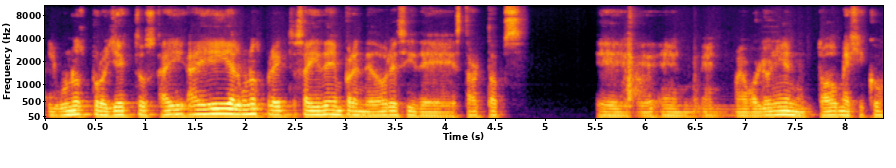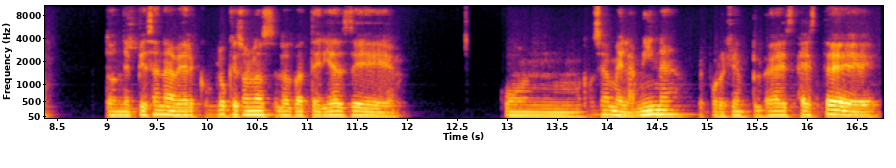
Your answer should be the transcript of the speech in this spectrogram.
algunos proyectos. Hay, hay algunos proyectos ahí de emprendedores y de startups eh, en, en Nuevo León y en todo México, donde empiezan a ver lo que son las, las baterías de con, ¿cómo se llama? Melamina, por ejemplo, es- este,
